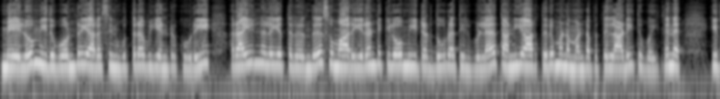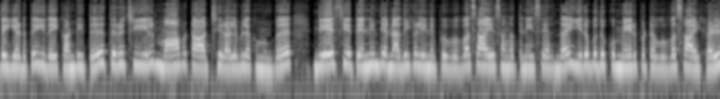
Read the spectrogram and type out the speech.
மேலும் இது ஒன்றிய அரசின் உத்தரவு என்று கூறி ரயில் நிலையத்திலிருந்து சுமார் இரண்டு கிலோமீட்டர் தூரத்தில் உள்ள தனியார் திருமண மண்டபத்தில் அடைத்து வைத்தனர். இதையடுத்து இதை கண்டித்து திருச்சியில் மாவட்ட ஆட்சியர் அலுவலகம் முன்பு தேசிய தென்னிந்திய நதிகள் இணைப்பு விவசாய சங்கத்தினை சேர்ந்த இருபதுக்கும் மேற்பட்ட விவசாயிகள்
